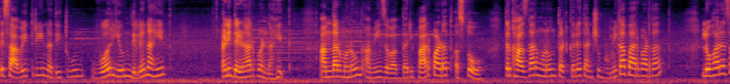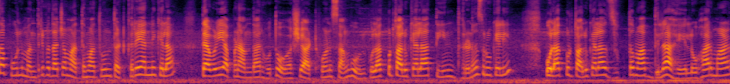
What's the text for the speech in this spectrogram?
ते सावित्री नदीतून वर येऊन दिले नाहीत आणि देणार पण नाहीत. आमदार म्हणून आम्ही जबाबदारी पार पाडत असतो तर खासदार म्हणून तटकरे त्यांची भूमिका पार पाडतात? लोहारेचा पूल मंत्रिपदाच्या माध्यमातून तटकरे यांनी केला त्यावेळी आपण आमदार होतो अशी आठवण सांगून पोलादपूर तालुक्याला तीन धरणं सुरू केली. पोलादपूर तालुक्याला झुकतं माप दिलं आहे लोहारमाळ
